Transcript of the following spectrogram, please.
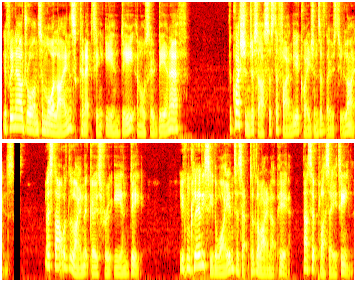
If we now draw on some more lines connecting E and D and also D and F, the question just asks us to find the equations of those two lines. Let's start with the line that goes through E and D. You can clearly see the y-intercept of the line up here, that's at plus 18.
